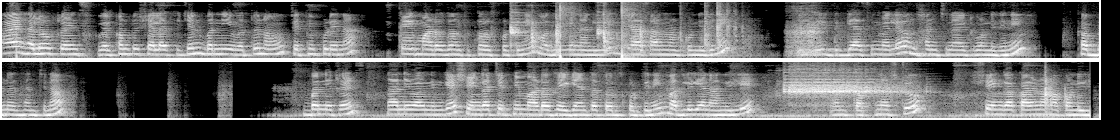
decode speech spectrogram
Hi hello friends welcome to Shala kitchen ಬನ್ನಿ, ಇವತ್ತು ನಾವು ಚಟ್ನಿ ಪುಡಿನ ಹೇಗೆ ಮಾಡೋದು ಅಂತ ತೋರಿಸ್ಕೊಡ್ತೀನಿ. ಮೊದಲಿಗೆ ನಾನಿಲ್ಲಿ ಗ್ಯಾಸ್ ಆನ್ ಮಾಡ್ಕೊಂಡಿದ್ದೀನಿ. ಇಲ್ಲಿ ಇದು ಗ್ಯಾಸಿನ ಮೇಲೆ ಒಂದು ಹಂಚಿನ ಇಟ್ಕೊಂಡಿದ್ದೀನಿ. ಕಬ್ಬಿಣದ ಹಂಚಿನ. ಬನ್ನಿ ಫ್ರೆಂಡ್ಸ್ ನಾನು ಇವಾಗ ನಿಮಗೆ ಶೇಂಗಾ ಚಟ್ನಿ ಮಾಡೋದು ಹೇಗೆ ಅಂತ ತೋರಿಸ್ಕೊಡ್ತೀನಿ. ಮೊದಲಿಗೆ ನಾನಿಲ್ಲಿ ಒಂದು ಕಪ್ನಷ್ಟು ಶೇಂಗಾ ಕಾಳನ್ನ ಹಾಕೊಂಡಿದ್ದೀನಿ.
